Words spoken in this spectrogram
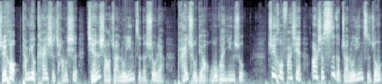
随后，他们又开始尝试减少转录因子的数量，排除掉无关因素。最后发现，二十四个转录因子中，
